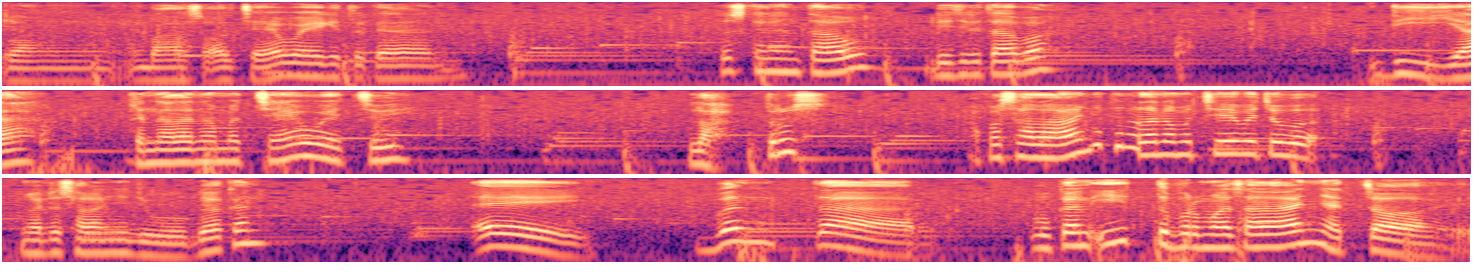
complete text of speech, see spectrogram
yang membahas soal cewek gitu kan. Terus kalian tahu dia cerita apa? Dia kenalan nama cewek cuy. Lah terus? Apa salahnya kenalan nama cewek coba? Nggak ada salahnya juga kan? Eh bentar. Bukan itu permasalahannya coy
